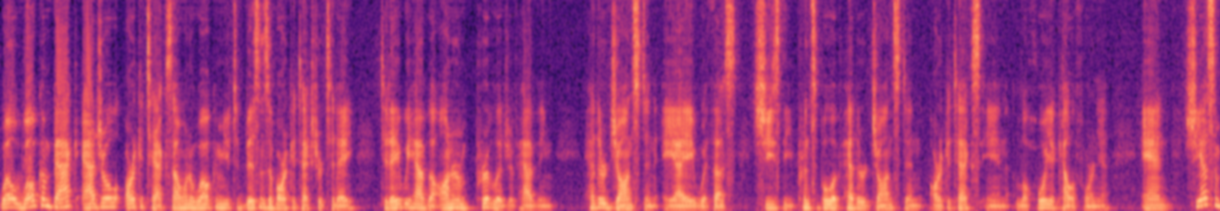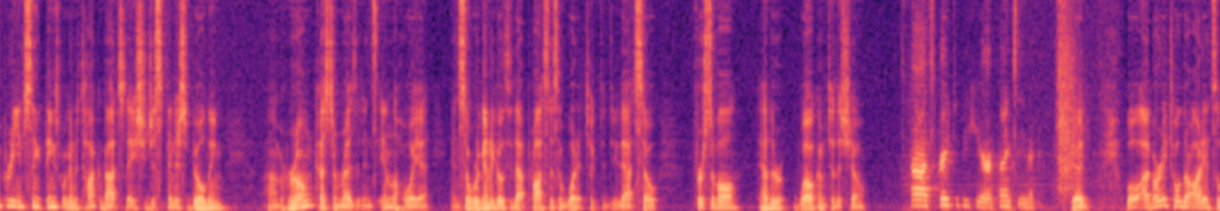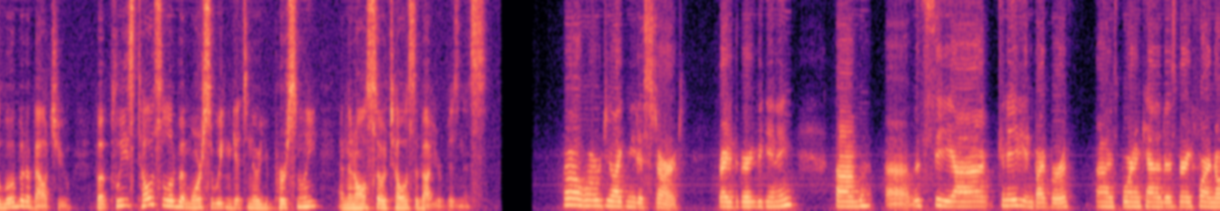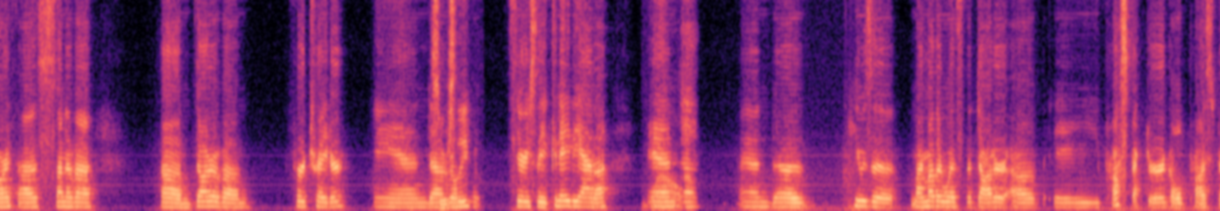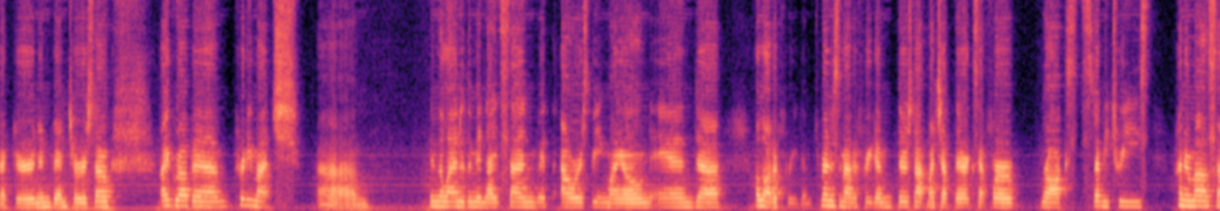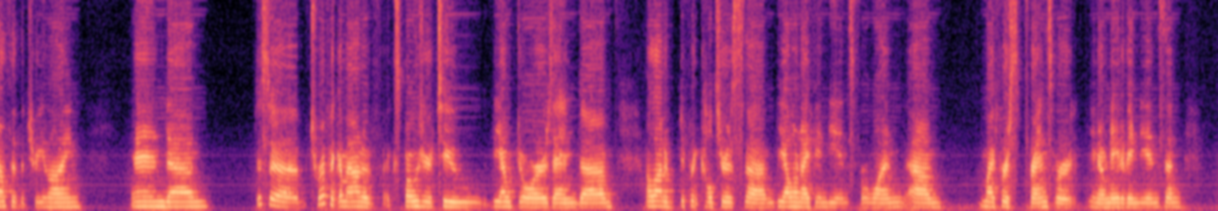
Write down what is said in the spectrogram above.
Well, welcome back, Agile Architects. I want to welcome you to Business of Architecture today. Today we have the honor and privilege of having Heather Johnston, AIA, with us. She's the principal of Heather Johnston Architects in La Jolla, California. And she has some pretty interesting things we're going to talk about today. She just finished building um, her own custom residence in La Jolla. And so we're going to go through that process of what it took to do that. So first of all, Heather, welcome to the show. Uh, it's great to be here. Thanks, Enoch. Good. Well, I've already told our audience a little bit about you, but please tell us a little bit more so we can get to know you personally, and then also tell us about your business. Oh, where would you like me to start? Right at the very beginning? Um, uh, let's see, uh, Canadian by birth. I was born in Canada, it's very far north, uh, son of a um, daughter of a fur trader. and uh, Seriously? real- seriously, Canadiana. And, uh, and uh, he was a, my mother was the daughter of a prospector, a gold prospector, an inventor. So I grew up um, pretty much um, in the land of the midnight sun with hours being my own and uh, a lot of freedom, tremendous amount of freedom. There's not much up there except for rocks, stubby trees, 100 miles south of the tree line, and um, just a terrific amount of exposure to the outdoors and um, a lot of different cultures. Um, the Yellowknife Indians, for one. Um, my first friends were, you know, Native Indians, and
